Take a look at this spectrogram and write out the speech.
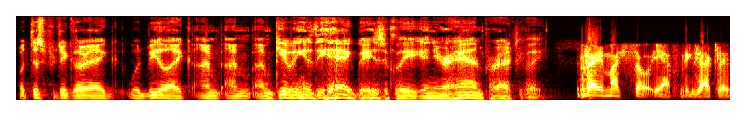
what this particular egg would be like. I'm I'm I'm giving you the egg basically in your hand, practically. Very much so. Yeah, exactly.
